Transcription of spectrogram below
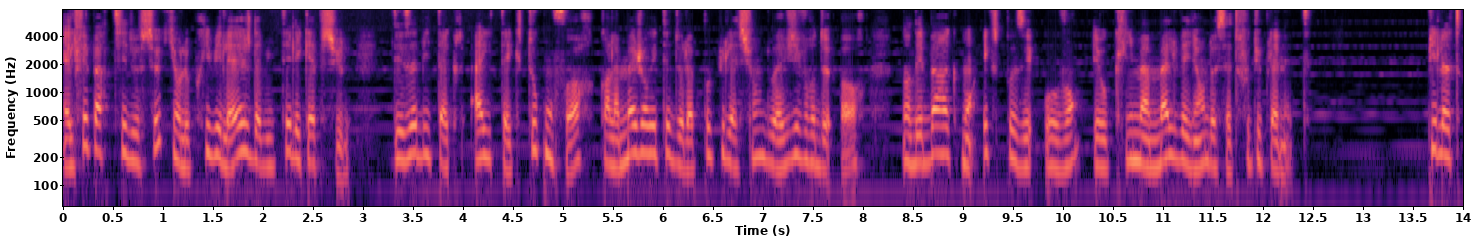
Elle fait partie de ceux qui ont le privilège d'habiter les capsules, des habitacles high-tech tout confort quand la majorité de la population doit vivre dehors, dans des baraquements exposés au vent et au climat malveillant de cette foutue planète. Pilote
